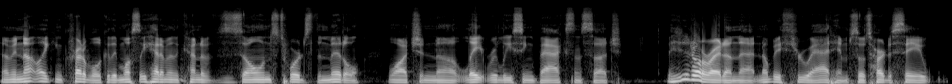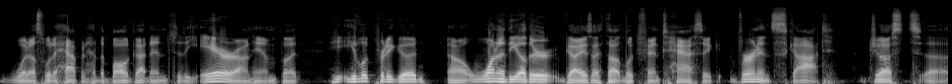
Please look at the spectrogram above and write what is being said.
I mean, not like incredible because they mostly had him in kind of zones towards the middle, watching uh, late releasing backs and such. He did all right on that. Nobody threw at him, so it's hard to say what else would have happened had the ball gotten into the air on him. But he, he looked pretty good. Uh, one of the other guys I thought looked fantastic, Vernon Scott. Just uh,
